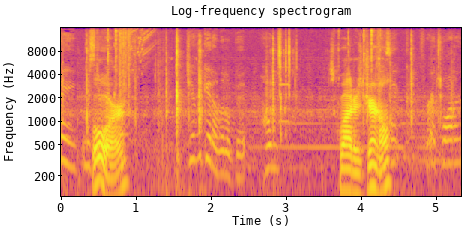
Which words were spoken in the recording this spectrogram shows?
Hey, Mr. Or Do you ever get a little bit homesick Squatter's Journal. for Edgewater?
